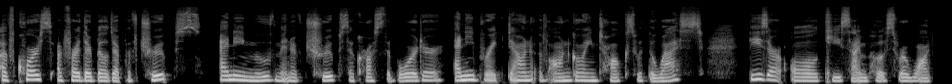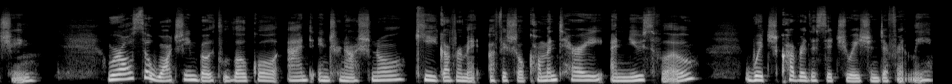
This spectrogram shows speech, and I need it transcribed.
of course, a further buildup of troops, any movement of troops across the border, any breakdown of ongoing talks with the West, these are all key signposts we're watching. We're also watching both local and international key government official commentary and news flow, which cover the situation differently.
